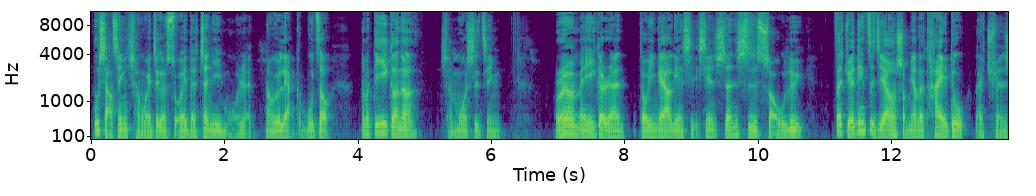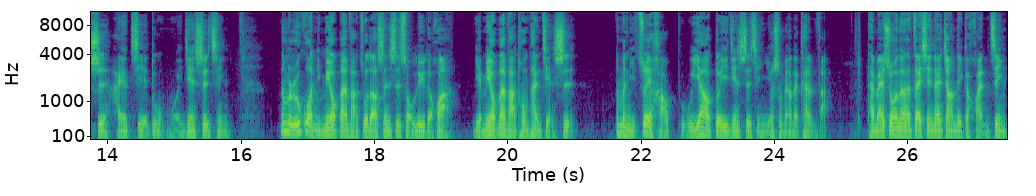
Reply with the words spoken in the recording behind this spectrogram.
不小心成为这个所谓的正义魔人？那我有两个步骤。那么第一个呢，沉默是金。我认为每一个人都应该要练习先深思熟虑。在决定自己要用什么样的态度来诠释还有解读某一件事情。那么，如果你没有办法做到深思熟虑的话，也没有办法通盘检视，那么你最好不要对一件事情有什么样的看法。坦白说呢，在现在这样的一个环境，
